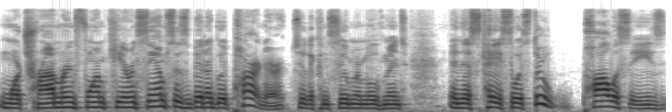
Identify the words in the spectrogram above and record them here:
more trauma-informed care, and SAMHSA has been a good partner to the consumer movement in this case. So it's through policies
